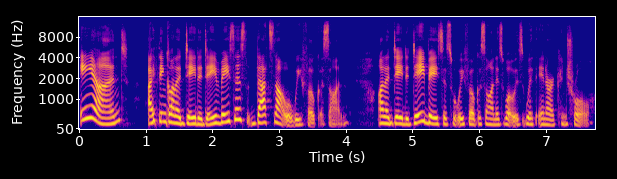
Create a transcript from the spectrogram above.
And i think on a day-to-day basis that's not what we focus on. On a day-to-day basis what we focus on is what is within our control.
